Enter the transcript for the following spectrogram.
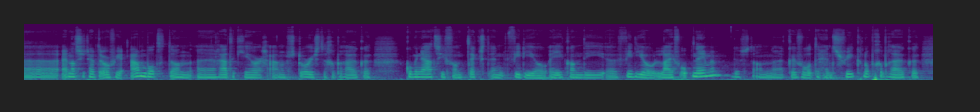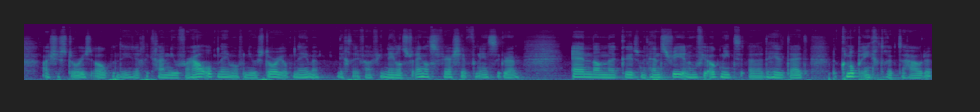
Uh, en als je het hebt over je aanbod, dan uh, raad ik je heel erg aan om stories te gebruiken. Combinatie van tekst en video. En je kan die uh, video live opnemen. Dus dan kun je bijvoorbeeld de hands-free knop gebruiken. Als je stories opent en je zegt ik ga een nieuw verhaal opnemen of een nieuwe story opnemen. Ligt even aan of je Nederlands of Engels versie van Instagram. En dan uh, kun je dus met handsfree en hoef je ook niet uh, de hele tijd de knop ingedrukt te houden.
